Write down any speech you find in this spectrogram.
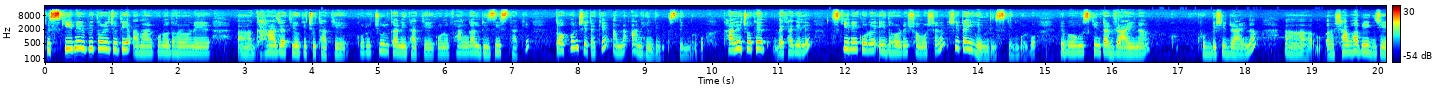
তো স্কিনের ভিতরে যদি আমার কোনো ধরনের ঘা জাতীয় কিছু থাকে, কোনো চুলকানি থাকে, কোনো ফাঙ্গাল ডিজিজ থাকে, তখন সেটাকে আমরা আনহেলদি স্কিন বলব। খালি চোখে দেখা গেলে স্কিনে কোনো এই ধরনের সমস্যা নেই, সেটাই হেলদি স্কিন বলব। এবং স্কিনটা ড্রাই না খুব বেশি ড্রাই না। স্বাভাবিক যে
